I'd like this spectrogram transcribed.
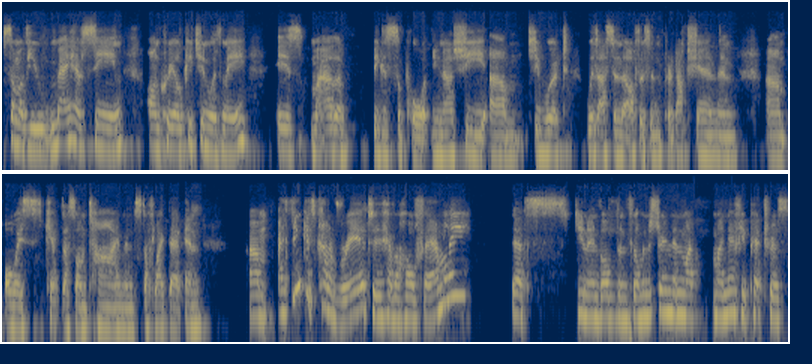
some of you may have seen on Kriol Kitchen with me, is my other biggest support. You know, she um, she worked with us in the office in production and um, always kept us on time and stuff like that. And um, I think it's kind of rare to have a whole family that's you know involved in the film industry. And then my my nephew Petrus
